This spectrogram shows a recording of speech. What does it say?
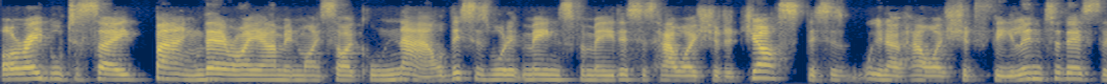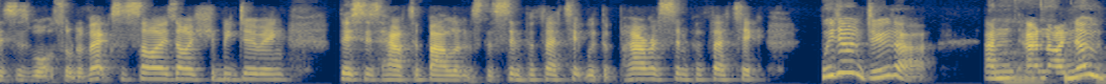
are able to say bang there i am in my cycle now. This is what it means for me. This is how i should adjust. This is you know how i should feel into this. This is what sort of exercise i should be doing. This is how to balance the sympathetic with the parasympathetic. We don't do that and mm. and I know,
